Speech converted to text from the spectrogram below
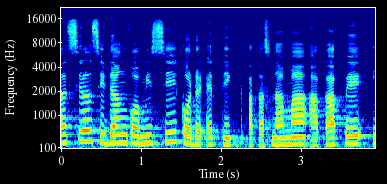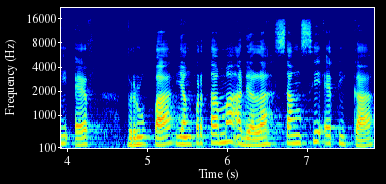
hasil sidang Komisi Kode Etik atas nama AKP IF berupa yang pertama adalah sanksi etika,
